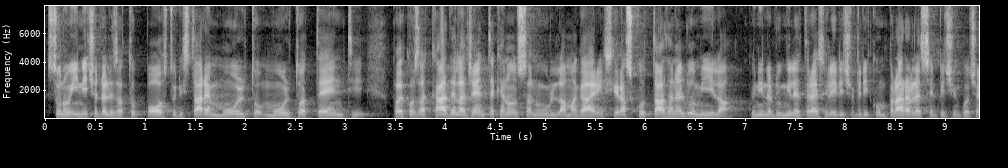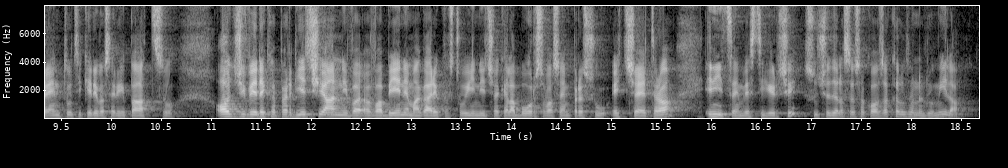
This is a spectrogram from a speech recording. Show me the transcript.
sono indice dell'esatto opposto, di stare molto molto attenti. Poi cosa accade? La gente che non sa nulla, magari si era scottata nel 2000, quindi nel 2003 2003 se gli dicevi di comprare l'S&P 500 ti chiedeva se eri pazzo. Oggi vede che per 10 anni va, va, bene magari questo indice, che la borsa va sempre su, eccetera, inizia a investirci, succede la stessa cosa accaduta nel 2000.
